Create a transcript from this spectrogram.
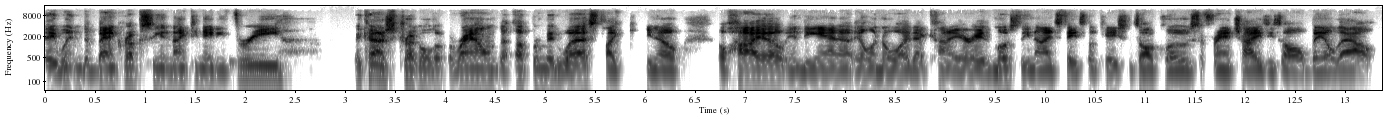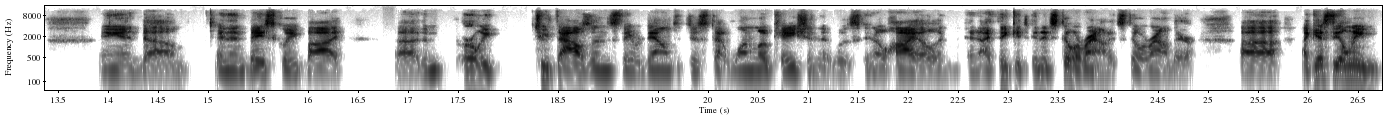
They went into bankruptcy in 1983 they kind of struggled around the upper Midwest, like, you know, Ohio, Indiana, Illinois, that kind of area. Most of the United States locations all closed. The franchisees all bailed out. And, um, and then basically by uh, the early 2000s, they were down to just that one location that was in Ohio. And, and I think it's, and it's still around. It's still around there. Uh, I guess the only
